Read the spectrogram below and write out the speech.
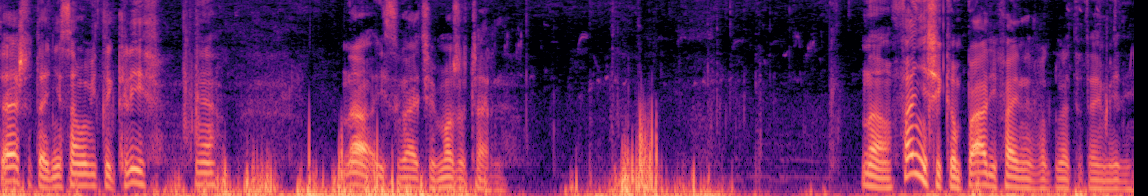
Też tutaj niesamowity klif, nie? No i słuchajcie, Morze Czarne. No, fajnie się kąpali, fajne w ogóle tutaj mieli.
